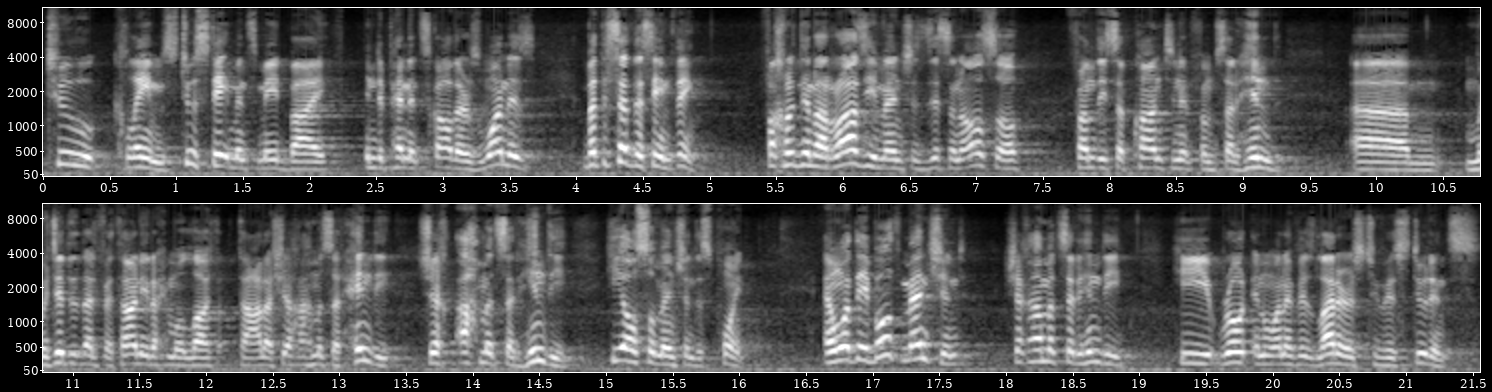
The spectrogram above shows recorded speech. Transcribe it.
two claims, two statements made by independent scholars. One is, but they said the same thing. Fakhruddin al-Razi mentions this and also from the subcontinent, from Sarhind, um, Mujaddid Alf Thani rahimahullah ta'ala, Sheikh Ahmad Sarhindi, Sheikh Ahmad Sarhindi, he also mentioned this point. And what they both mentioned, Sheikh Ahmad Sarhindi, he wrote in one of his letters to his students,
